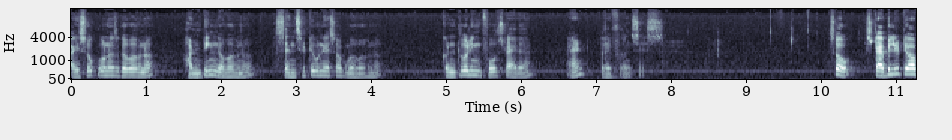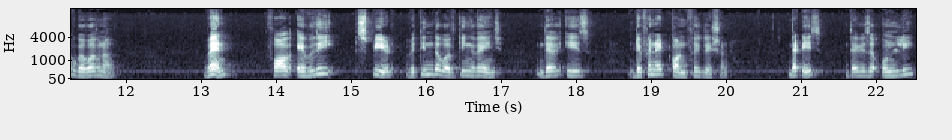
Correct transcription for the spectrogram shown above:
isochronous governor, hunting governor, sensitiveness of governor, controlling force diagram and references. So, stability of governor when for every speed within the working range there is definite configuration that is there is only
